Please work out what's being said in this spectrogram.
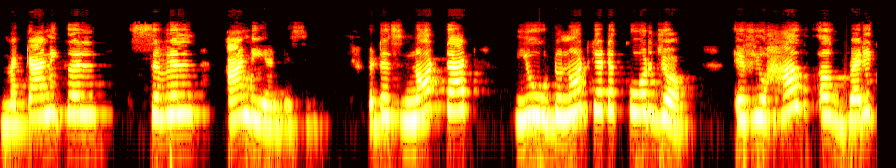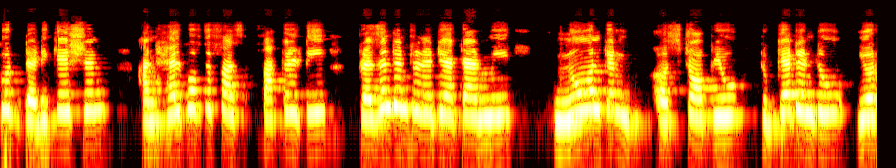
mechanical, civil, and ENTC. It is not that you do not get a core job. If you have a very good dedication and help of the faculty present in Trinity Academy, no one can uh, stop you to get into your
